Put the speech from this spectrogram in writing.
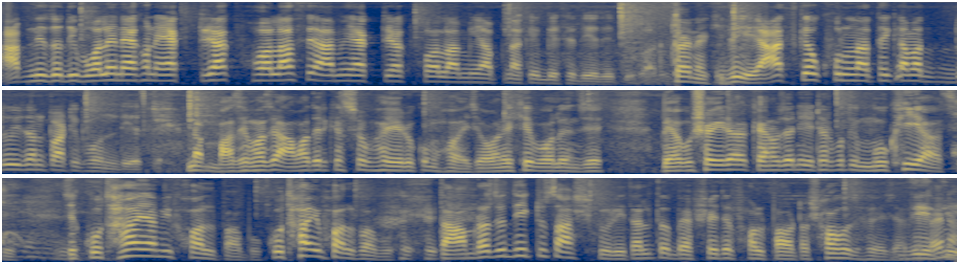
আপনি যদি বলেন এখন এক ট্রাক ফল আছে আমি এক ট্রাক ফল আমি আপনাকে বেছে দিয়ে দিতে পারব। তাই নাকি? জি আজকেও খুলনা থেকে আমার দুইজন পার্টি ফোন দিয়েছে। না মাঝে মাঝে আমাদের কাছেও ভাই এরকম হয় যে অনেকে বলেন যে ব্যবসায়ীরা কেন জানি এটার প্রতি মুখিয়ে আছে যে কোথায় আমি ফল পাবো কোথায় ফল পাবো? তা আমরা যদি একটু চাষ করি তাহলে তো ব্যবসায়ীদের ফল পাওয়াটা সহজ হয়ে যাবে তাই না।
